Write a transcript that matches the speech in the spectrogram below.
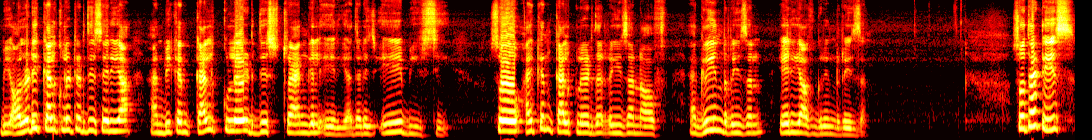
We already calculated this area and we can calculate this triangle area that is ABC. So I can calculate the region of a green region, area of green region. So that is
